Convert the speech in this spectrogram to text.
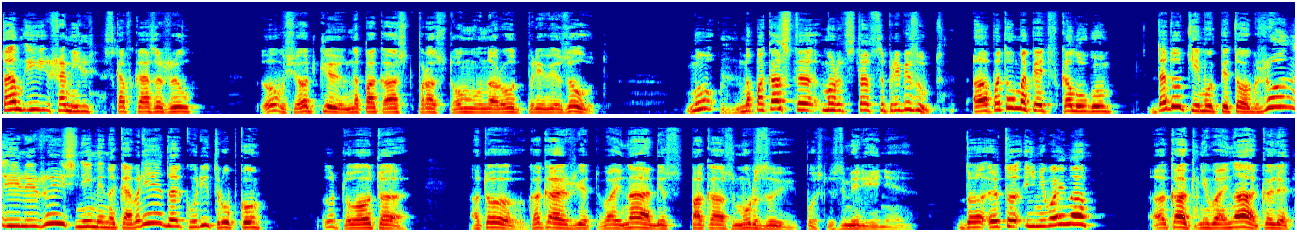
Там и Шамиль с Кавказа жил. — Ну, все-таки на показ простому народ привезут. Ну, на показ-то, может, статься привезут, а потом опять в Калугу. Дадут ему пяток жен и лежи с ними на ковре да кури трубку. То-то. А то какая же это война без показа Мурзы после замерения? Да это и не война. А как не война, коли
